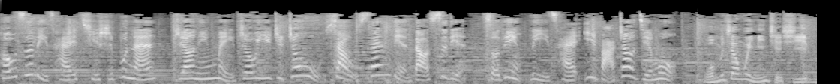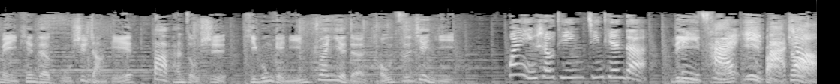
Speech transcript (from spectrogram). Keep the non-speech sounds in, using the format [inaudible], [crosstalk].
投资理财其实不难，只要您每周一至周五下午三点到四点锁定《理财一把照》节目，我们将为您解析每天的股市涨跌、大盘走势，提供给您专业的投资建议。欢迎收听今天的《理财一把照》。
